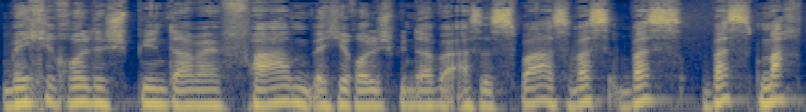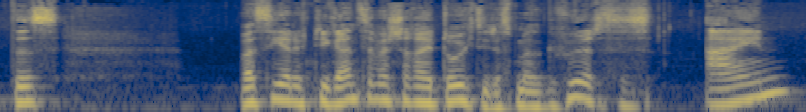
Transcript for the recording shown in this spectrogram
welche Rolle spielen dabei Farben? Welche Rolle spielen dabei Accessoires? Was, was, was macht das, was sich ja durch die ganze Wäscherei durchzieht, dass man das Gefühl hat, es ist ein,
